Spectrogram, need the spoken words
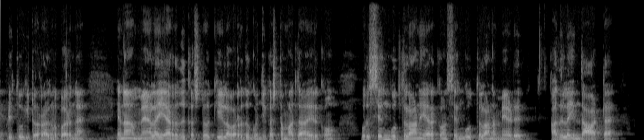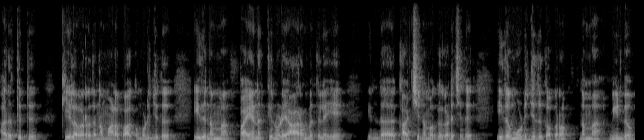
எப்படி தூக்கிட்டு வர்றாங்கன்னு பாருங்கள் ஏன்னா மேலே ஏறுறது கஷ்டம் கீழே வர்றதும் கொஞ்சம் கஷ்டமாக தான் இருக்கும். ஒரு செங்குத்தலான இறக்கம் செங்குத்தலான மேடு. அதில் இந்த ஆட்டை அறுத்துட்டு கீழே வர்றதை நம்மளால் பார்க்க முடிஞ்சுது. இது நம்ம பயணத்தினுடைய ஆரம்பத்திலேயே இந்த காட்சி நமக்கு கிடச்சிது. இதை முடிஞ்சதுக்கப்புறம் நம்ம மீண்டும்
